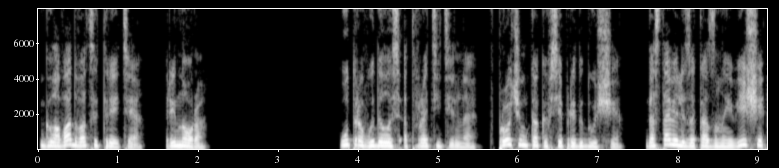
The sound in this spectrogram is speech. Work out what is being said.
Глава 23. Ренора. Утро выдалось отвратительное, впрочем, как и все предыдущие. Доставили заказанные вещи,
